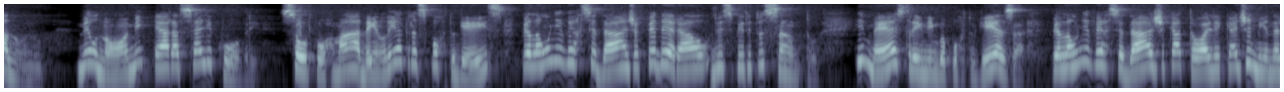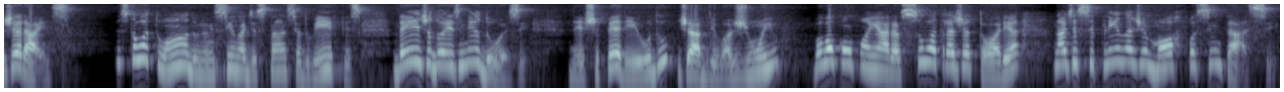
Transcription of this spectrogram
Aluno! Meu nome é Araceli Cobre. Sou formada em Letras Português pela Universidade Federal do Espírito Santo e mestre em Língua Portuguesa pela Universidade Católica de Minas Gerais. Estou atuando no ensino à distância do IFES desde 2012. Neste período, de abril a junho, vou acompanhar a sua trajetória na disciplina de morfossintaxe.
